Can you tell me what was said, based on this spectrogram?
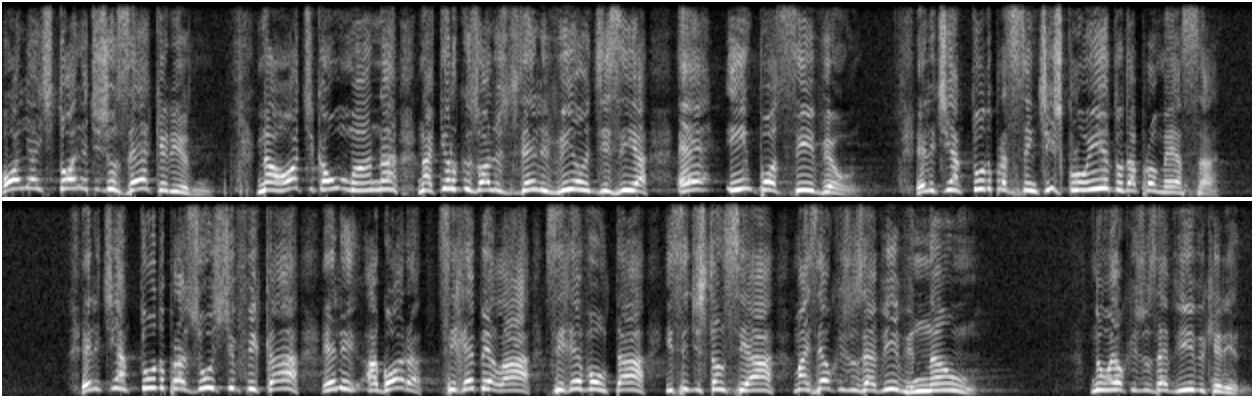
Olha a história de José, querido. Na ótica humana, naquilo que os olhos dele viam, dizia: é impossível. Ele tinha tudo para se sentir excluído da promessa. Ele tinha tudo para justificar, ele agora se rebelar, se revoltar e se distanciar. Mas é o que José vive? Não. Não é o que José vive, querido.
